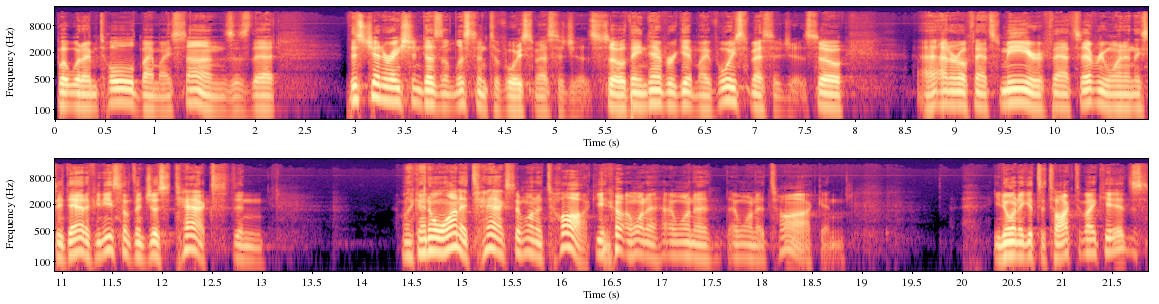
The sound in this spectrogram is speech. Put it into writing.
But what I'm told by my sons is that this generation doesn't listen to voice messages, so they never get my voice messages. So I don't know if that's me or if that's everyone. And they say, Dad, if you need something, just text. And I'm like, I don't want to text. I want to talk. You know, I want to, I want to, I want to talk. And you know when I get to talk to my kids?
